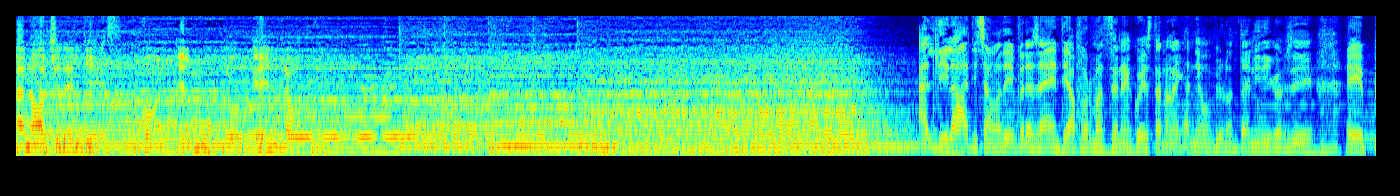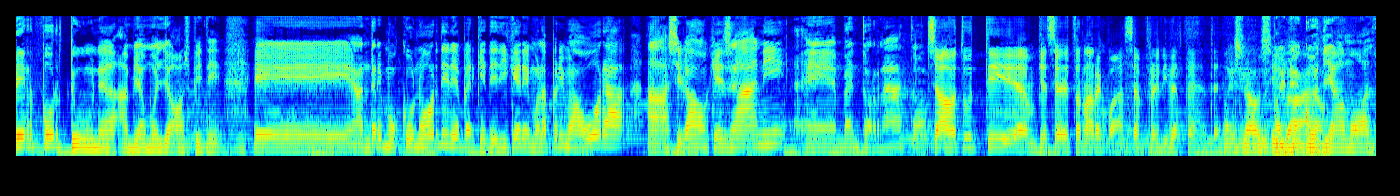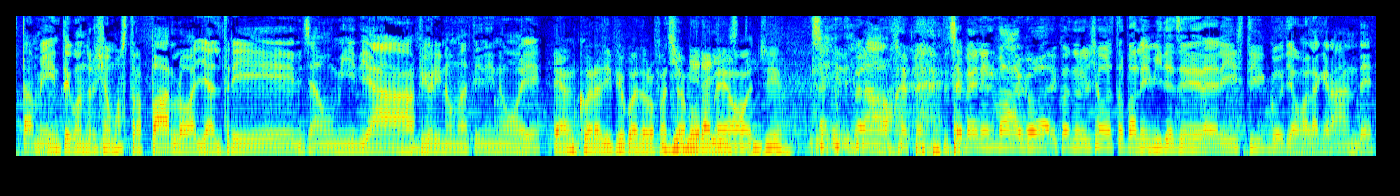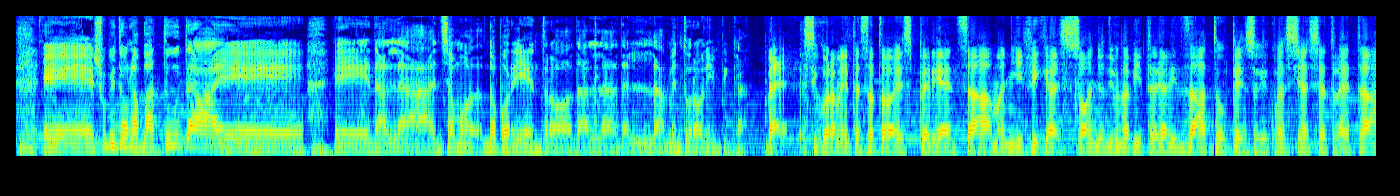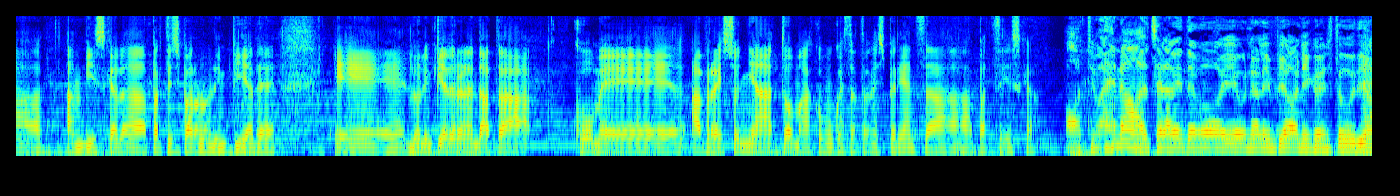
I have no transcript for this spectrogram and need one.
La noce del 10 con el muto e di là, diciamo, dei presenti, la formazione è questa, non è che andiamo più lontani di così. E per fortuna abbiamo gli ospiti. E andremo con ordine perché dedicheremo la prima ora a Silvano Chesani. E bentornato. Ciao a tutti, è un piacere tornare qua, sempre divertente. Poi Ciao, noi, poi Silvano. noi godiamo altamente quando riusciamo a strapparlo agli altri, diciamo, media più rinomati di noi. E ancora di più quando lo facciamo come oggi. Sì, bravo, c'è bene il mago. Quando riusciamo a strapparlo ai media generalisti, godiamo alla grande. E subito una battuta e, e dal, diciamo, dopo rientro dal- dall'avventura olimpica. Beh, sicuramente è stata un'esperienza magnifica, il sogno di una vita realizzato. Penso che qualsiasi atleta ambisca da partecipare a un'Olimpiade e l'Olimpiade non è andata come avrei sognato, ma comunque è stata un'esperienza pazzesca. Ottimo, eh no, ce l'avete voi un olimpionico in studio.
